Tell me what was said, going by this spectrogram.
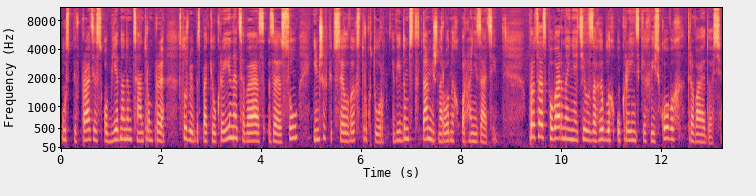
у співпраці з об'єднаним центром при службі безпеки України, ЦВС, ЗСУ, інших підсилових структур, відомств та міжнародних організацій. Процес повернення тіл загиблих українських військових триває досі.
